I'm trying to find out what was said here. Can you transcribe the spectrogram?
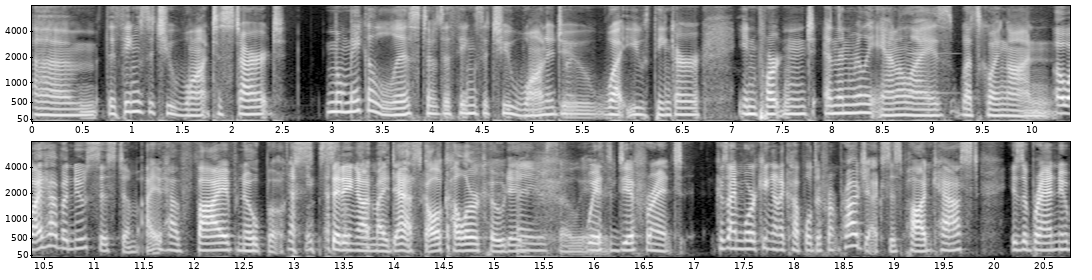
um, the things that you want to start. You know, make a list of the things that you want to do, what you think are important, and then really analyze what's going on. Oh, I have a new system. I have five notebooks sitting on my desk, all color coded so with different, because I'm working on a couple different projects. This podcast is a brand new,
